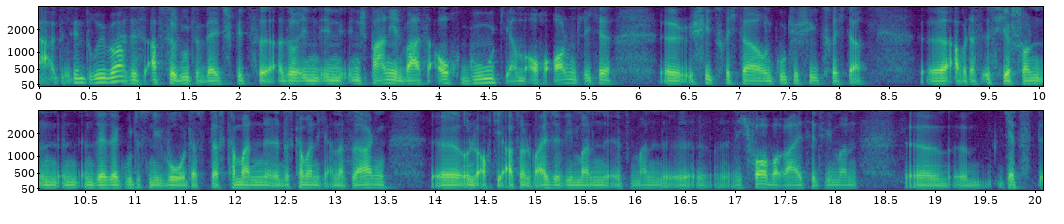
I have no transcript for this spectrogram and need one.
Ja, ein bisschen drüber. Das ist absolute Weltspitze. Also in, in, in Spanien war es auch gut. Die haben auch ordentliche äh, Schiedsrichter und gute Schiedsrichter. Äh, aber das ist hier schon ein, ein, sehr, sehr gutes Niveau. Das, das, kann man, äh, das kann man nicht anders sagen. Äh, und auch die Art und Weise, wie man, wie man sich vorbereitet, wie man jetzt,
